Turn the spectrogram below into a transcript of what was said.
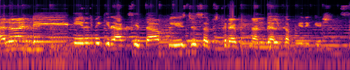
హలో అండి నేను మీకు Rakshita please to subscribe Nandal communications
